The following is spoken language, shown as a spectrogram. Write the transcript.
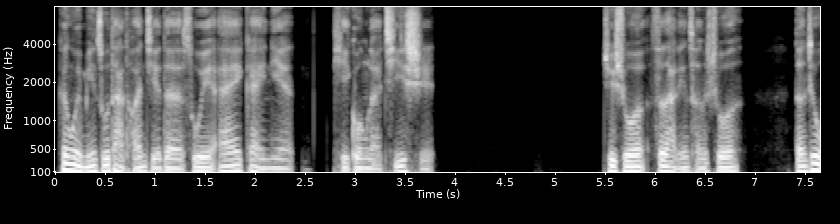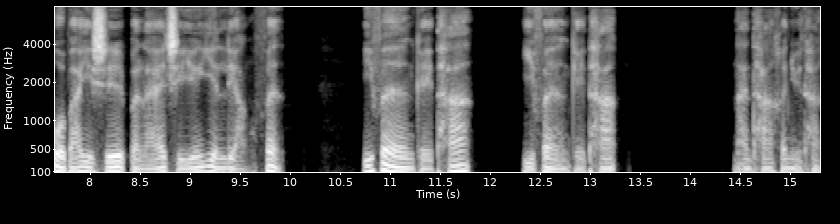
更为民族大团结的苏维埃概念提供了基石。据说斯大林曾说：“等着我吧”一诗本来只应印两份。一份给他，一份给他，男他和女他。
